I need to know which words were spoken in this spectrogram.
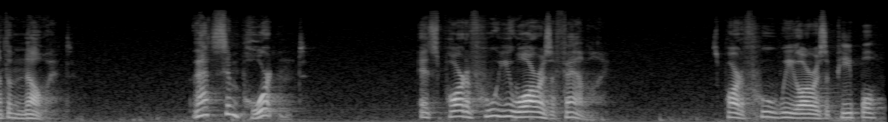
Let them know it. That's important. It's part of who you are as a family, it's part of who we are as a people.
